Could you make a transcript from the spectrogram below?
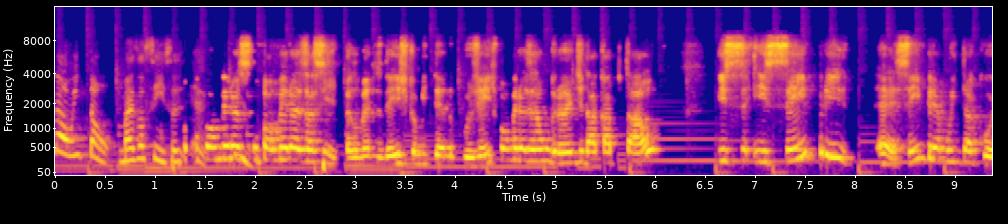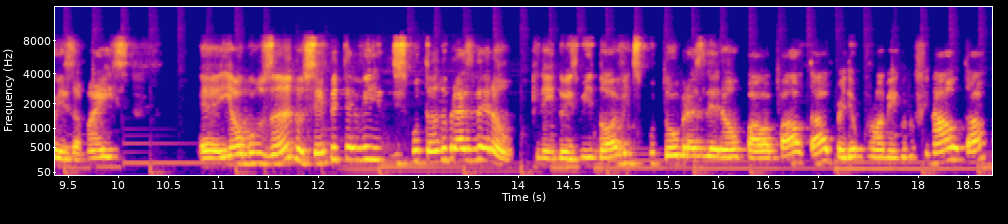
Não, então, mas assim. O Palmeiras, o Palmeiras, assim, pelo menos desde que eu me entendo por gente, o Palmeiras é um grande da capital e, e sempre, é, sempre é muita coisa, mas é, em alguns anos sempre teve disputando o Brasileirão, que nem em 2009 disputou o Brasileirão pau a pau, tal, perdeu para o Flamengo no final, tal,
